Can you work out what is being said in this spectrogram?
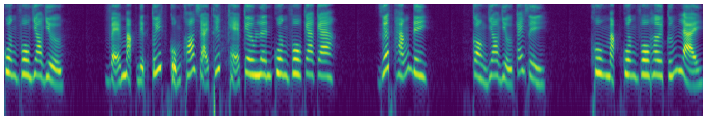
quân vô do dự. vẻ mặt địch tuyết cũng khó giải thích khẽ kêu lên quân vô ca ca. Giết hắn đi. Còn do dự cái gì? Khuôn mặt quân vô hơi cứng lại.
